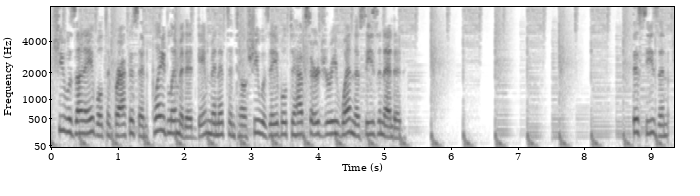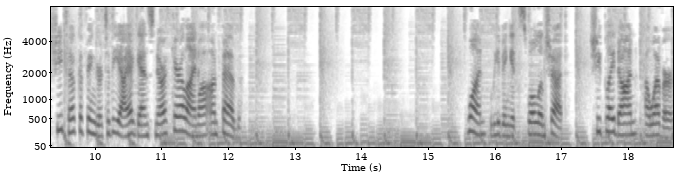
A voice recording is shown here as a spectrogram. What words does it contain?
She was unable to practice and played limited game minutes until she was able to have surgery when the season ended. This season, she took a finger to the eye against North Carolina on Feb. 1, leaving it swollen shut. She played on, however,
